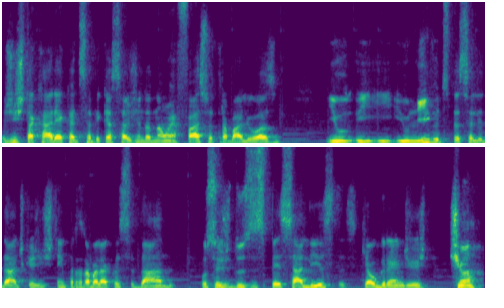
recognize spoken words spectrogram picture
a gente está careca de saber que essa agenda não é fácil, é trabalhosa, e o, e, e o nível de especialidade que a gente tem para trabalhar com esse dado, ou seja, dos especialistas, que é o grande tchan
